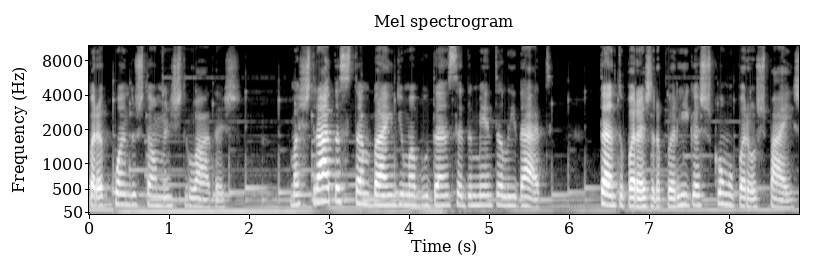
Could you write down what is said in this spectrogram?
para quando estão menstruadas. Mas trata-se também de uma mudança de mentalidade, tanto para as raparigas como para os pais.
